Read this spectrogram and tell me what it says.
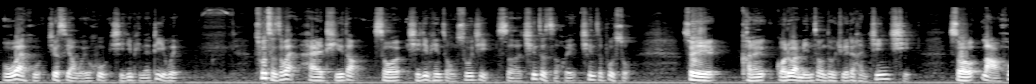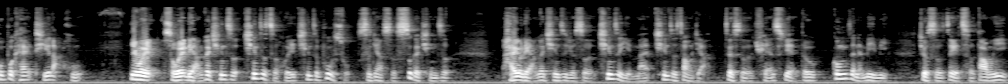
无外乎就是要维护习近平的地位。除此之外，还提到说，习近平总书记是亲自指挥、亲自部署，所以可能国内外民众都觉得很惊奇，说哪壶不开提哪壶，因为所谓两个亲自、亲自指挥、亲自部署，实际上是四个亲自，还有两个亲自就是亲自隐瞒、亲自造假，这是全世界都公认的秘密，就是这次大瘟疫，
